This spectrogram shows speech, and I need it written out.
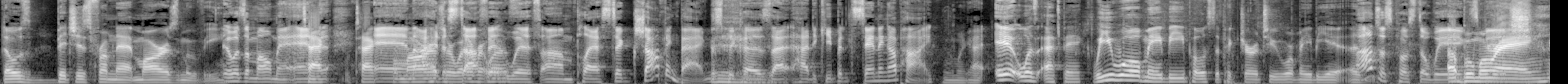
those bitches from that Mars movie. It was a moment, and, Tack- tack and I had to stuff it it with um, plastic shopping bags because that had to keep it standing up high. oh my god, it was epic. We will maybe post a picture or two, or maybe a, a, I'll just post the wig, a boomerang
